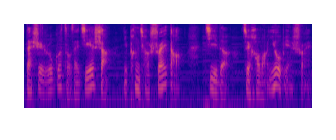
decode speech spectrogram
但是如果走在街上，你碰巧摔倒，记得最好往右边摔。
